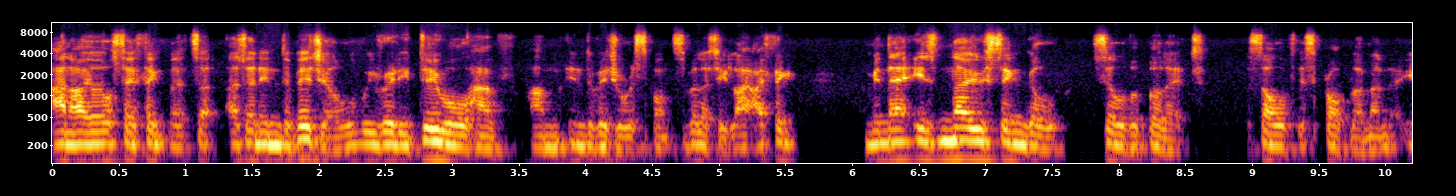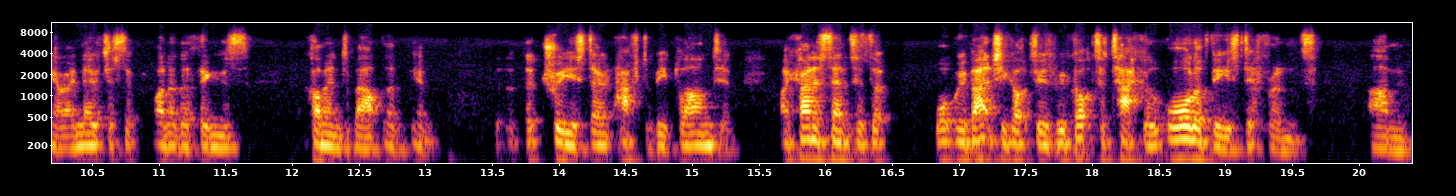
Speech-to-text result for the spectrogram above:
and I also think that uh, as an individual, we really do all have um, individual responsibility. Like I think, I mean, there is no single silver bullet solve this problem. And you know, I noticed that one of the things comment about the you know, the trees don't have to be planted. My kind of sense is that what we've actually got to is we've got to tackle all of these different um,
